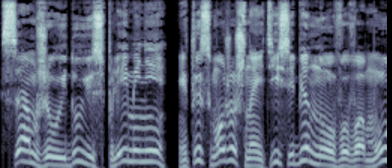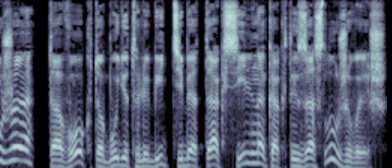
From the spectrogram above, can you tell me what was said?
Сам же уйду из племени, и ты сможешь найти себе нового мужа, того, кто будет любить тебя так сильно, как ты заслуживаешь.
